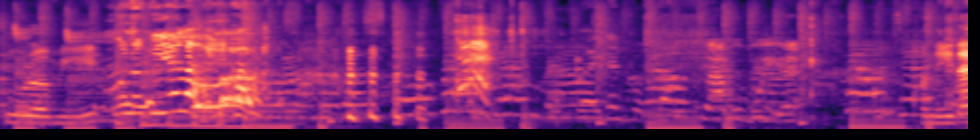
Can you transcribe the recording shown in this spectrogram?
คูโรมิมันมีอะไร นนี้ได้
